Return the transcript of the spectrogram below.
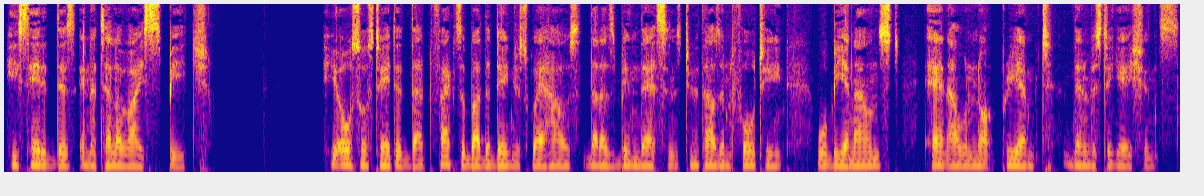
He stated this in a televised speech. He also stated that facts about the dangerous warehouse that has been there since 2014 will be announced and I will not preempt the investigations.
